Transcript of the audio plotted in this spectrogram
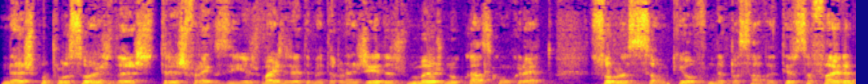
nas populações das três freguesias mais diretamente abrangidas, mas no caso concreto sobre a sessão que houve na passada terça-feira.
